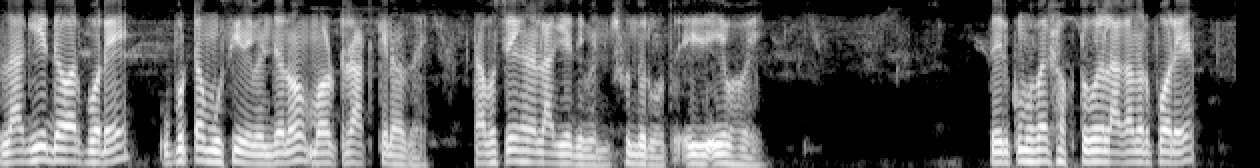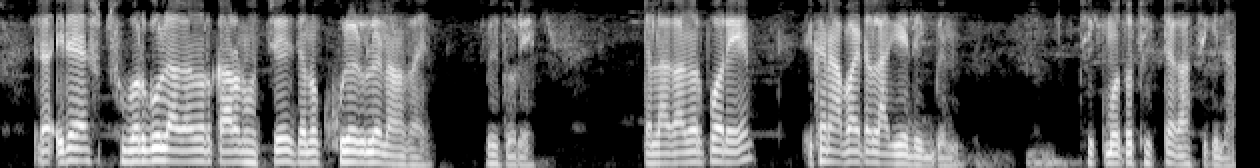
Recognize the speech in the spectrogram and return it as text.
লাগিয়ে দেওয়ার পরে উপরটা মুছিয়ে নেবেন যেন মোটরটা আটকে না যায়। তারপর হচ্ছে এখানে লাগিয়ে দেবেন সুন্দর মতো, এই এভাবে। তো এরকমভাবে শক্ত করে লাগানোর পরে এটা এটা সুপারগুলো লাগানোর কারণ হচ্ছে যেন খুলে টুলে না যায় ভেতরে। এটা লাগানোর পরে এখানে আবার এটা লাগিয়ে দেখবেন। ঠিক মতো ঠিকঠাক আছে কিনা।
